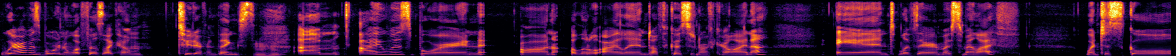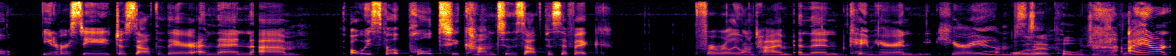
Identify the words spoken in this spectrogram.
where I was born and what feels like home, two different things. Mm-hmm. Um, I was born on a little island off the coast of North Carolina and lived there most of my life. Went to school, university just south of there, and then um, always felt pulled to come to the South Pacific for a really long time, and then came here, and here I am. What was that pull? Did you think? I don't.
